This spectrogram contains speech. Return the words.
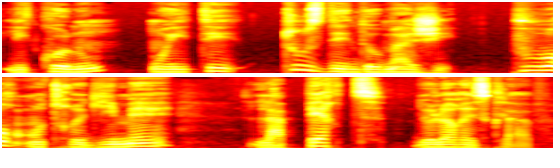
les colons, ont été tous dédommagés pour, entre guillemets, la perte de leurs esclaves.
